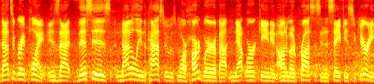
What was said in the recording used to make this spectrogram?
That's a great point, is that this is not only in the past, it was more hardware about networking and automotive processing and safety and security.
